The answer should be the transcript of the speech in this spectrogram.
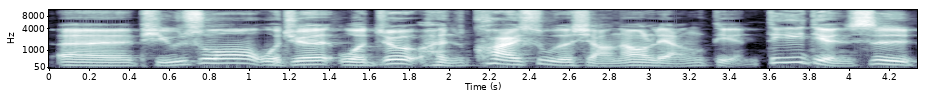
呃，比如说，我觉得我就很快速的想到两点，第一点是。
